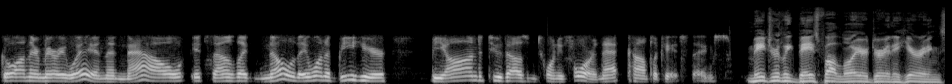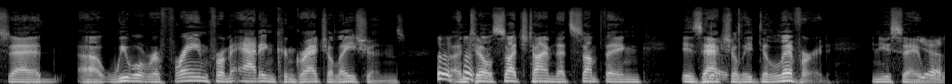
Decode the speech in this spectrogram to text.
go on their merry way. And then now it sounds like no, they want to be here beyond 2024, and that complicates things. Major League Baseball lawyer during the hearing said, uh, "We will refrain from adding congratulations until such time that something is actually yes. delivered." And you say, yes.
